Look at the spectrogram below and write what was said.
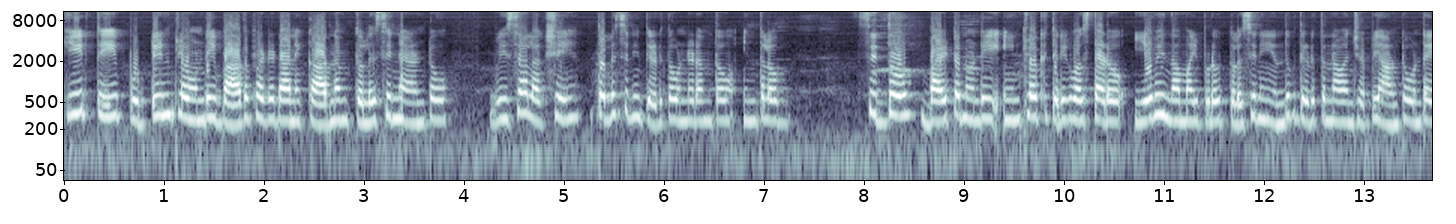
కీర్తి పుట్టింట్లో ఉండి బాధపడడానికి కారణం తులసిని అంటూ విశాలక్షి తులసిని తిడుతూ ఉండడంతో ఇంతలో సిద్ధు బయట నుండి ఇంట్లోకి తిరిగి వస్తాడు. ఏమైందమ్మా ఇప్పుడు? తులసిని ఎందుకు తిడుతున్నావని చెప్పి అంటూ ఉంటే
